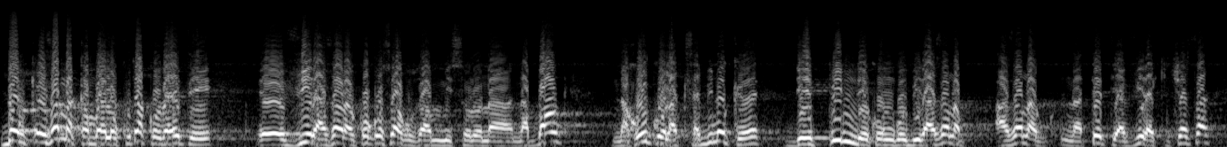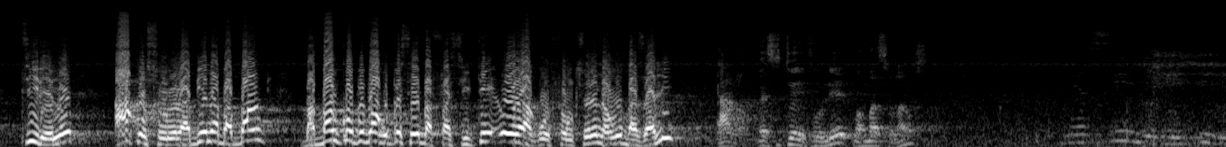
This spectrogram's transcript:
donc eza makambo ya lokuta ete eh, ville aza na nkokoso ya kozwa misolo na, na banke nakoki kolakisa bino ke depuis ndeko ngobila aza na, aza na, na tete ya ville ya kinshasa ti lelo akosolola bien na babanke babanke oyo mpe bakopesa ye bafacilité oyo akofonctionne nango bazali. Alors merci to évoluer mama solange. Merci lekozulu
